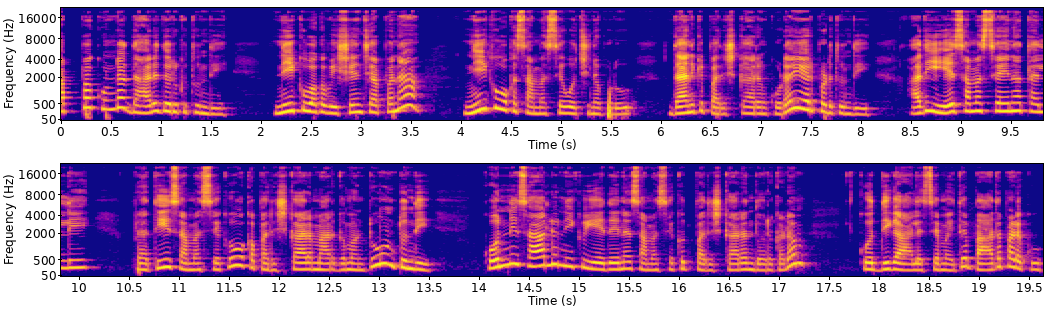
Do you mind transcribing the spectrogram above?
తప్పకుండా దారి దొరుకుతుంది. నీకు ఒక విషయం చెప్పనా? నీకు ఒక సమస్య వచ్చినప్పుడు దానికి పరిష్కారం కూడా ఏర్పడుతుంది. అది ఏ సమస్య అయినా తల్లి ప్రతి సమస్యకు ఒక పరిష్కార మార్గం అంటూ ఉంటుంది. కొన్నిసార్లు నీకు ఏదైనా సమస్యకు పరిష్కారం దొరకడం కొద్దిగా ఆలస్యమైతే బాధపడకు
